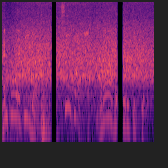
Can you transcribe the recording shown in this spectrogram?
前方へフィードシュートこれはゴールキック。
